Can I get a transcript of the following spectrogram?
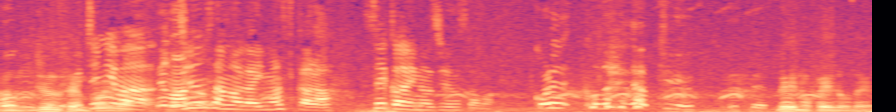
あの純先ーうちにはでもジュン様がいますから世界のジュン様。これこの間あっちに打ったやつ例のフェードで。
